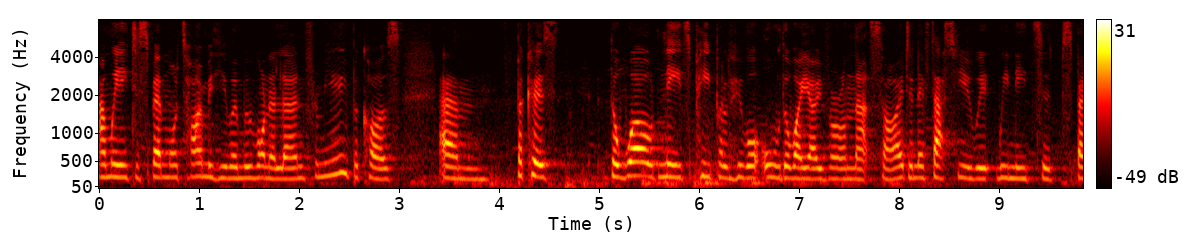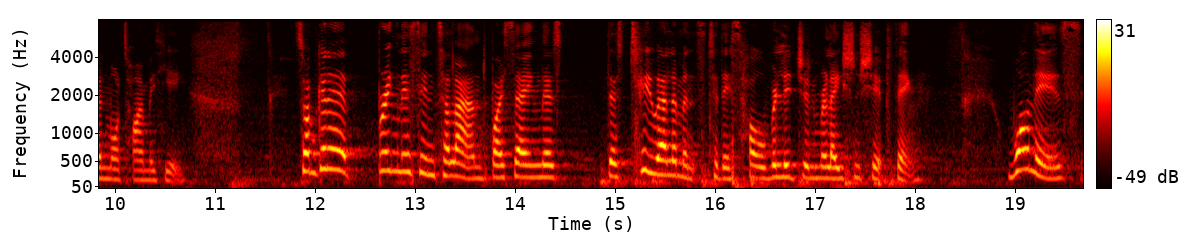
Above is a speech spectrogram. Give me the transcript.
and we need to spend more time with you and we want to learn from you because, um, because the world needs people who are all the way over on that side. And if that's you, we, we need to spend more time with you. So I'm going to bring this into land by saying there's, there's two elements to this whole religion relationship thing. One is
